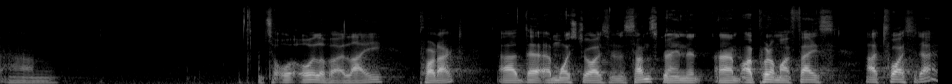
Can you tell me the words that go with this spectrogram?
um, um, it's an oil of Olay product, uh, a moisturizer and a sunscreen that um, I put on my face uh, twice a day.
